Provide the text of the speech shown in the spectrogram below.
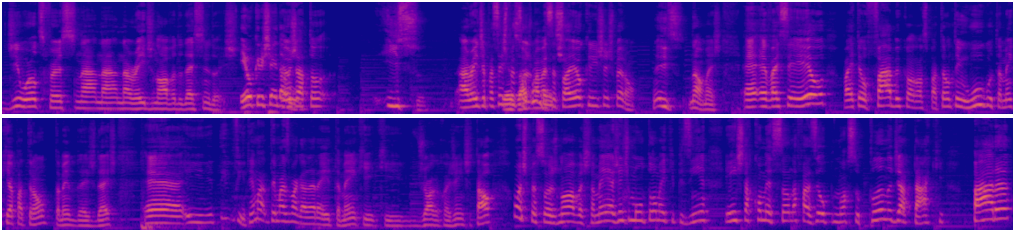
de World's First na, na, na raid nova do Destiny 2. Eu, Christian Dabu. Eu já tô. Isso. A raid é pra seis pessoas, mas vai ser Exatamente. só eu, Christian e Esperon. Isso. Não, mas. É, é, vai ser eu, vai ter o Fábio, que é o nosso patrão, tem o Hugo também, que é patrão, também do 10 de 10. É, e, enfim, tem, ma- tem mais uma galera aí também que, que joga com a gente e tal. Umas pessoas novas também. A gente montou uma equipezinha e a gente tá começando a fazer o nosso plano de ataque para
